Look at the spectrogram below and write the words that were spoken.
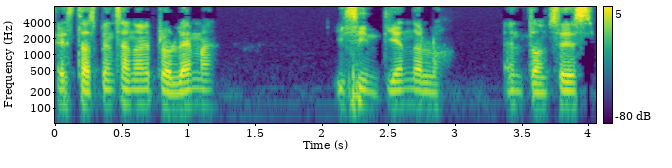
estás pensando en el problema y sintiéndolo. Entonces,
